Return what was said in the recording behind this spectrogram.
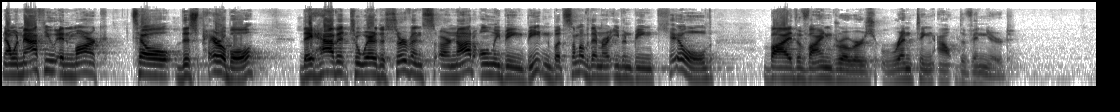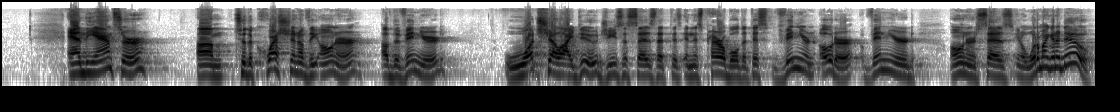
Now, when Matthew and Mark tell this parable, they have it to where the servants are not only being beaten, but some of them are even being killed by the vine growers renting out the vineyard. And the answer um, to the question of the owner of the vineyard, what shall I do? Jesus says that this, in this parable that this vineyard owner, vineyard owner says, you know, what am I going to do?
